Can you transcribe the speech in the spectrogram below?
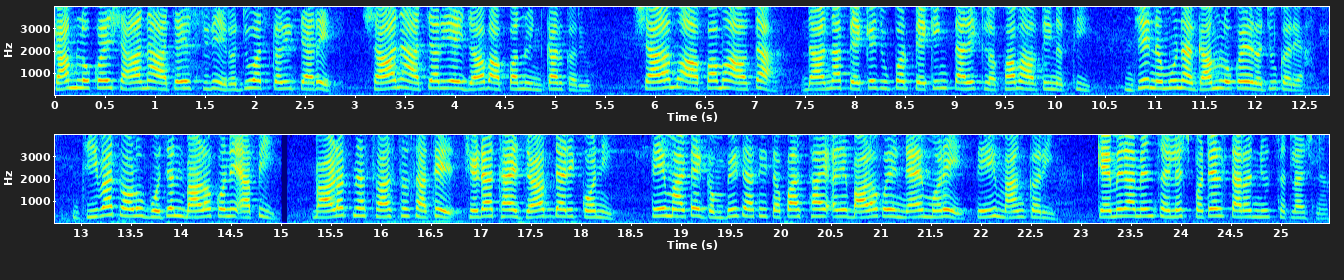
ગામ લોકોએ શાળાના આચાર્યશ્રીને રજૂઆત કરી ત્યારે શાળાના આચાર્યએ જવાબ આપવાનો ઇનકાર કર્યો. શાળામાં આપવામાં આવતા દાળના પેકેજ ઉપર પેકિંગ તારીખ લખવામાં આવતી નથી, જે નમૂના ગામ લોકોએ રજૂ કર્યા. જીવાતવાળું ભોજન બાળકોને આપી બાળકના સ્વાસ્થ્ય સાથે છેડા થાય જવાબદારી કોની? તે માટે ગંભીરતાથી તપાસ થાય અને બાળકોને ન્યાય મળે તેવી માંગ કરી. કેમેરામેન શૈલેષ પટેલ તારા ન્યૂઝ સતલાસના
